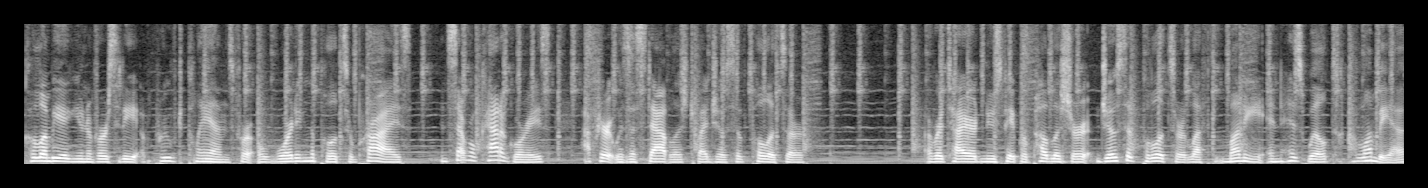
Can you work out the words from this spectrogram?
Columbia University approved plans for awarding the Pulitzer Prize in several categories after it was established by Joseph Pulitzer. A retired newspaper publisher, Joseph Pulitzer left money in his will to Columbia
